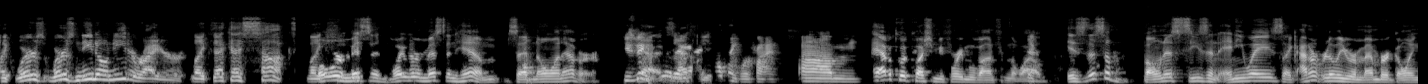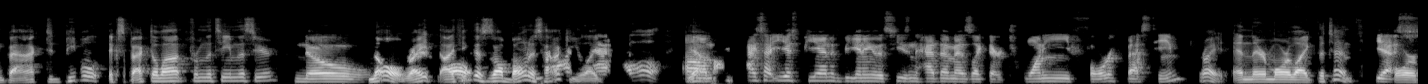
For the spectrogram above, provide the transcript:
like where's where's Nino Niederreiter? Like that guy sucked. Like what we're he, missing, boy, we're missing him. Said no one ever. He's been yeah, exactly. I think we're fine. Um, I have a quick question before we move on from the Wild. Is this a bonus season anyways? Like I don't really remember going back. Did people expect a lot from the team this year? No. No, right? I think this is all bonus Not hockey. Like all. Yeah. Um, I saw ESPN at the beginning of the season had them as like their 24th best team. Right. And they're more like the 10th. Yes. Or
